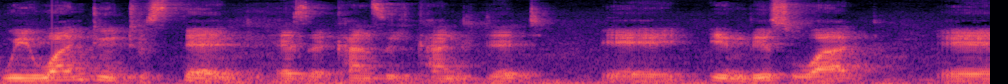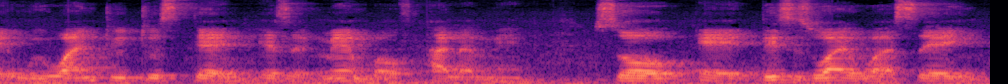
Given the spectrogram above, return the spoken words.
we want you to stand as a council candidate uh, in this ward. Uh, we want you to stand as a member of parliament. So uh, this is why we're saying,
